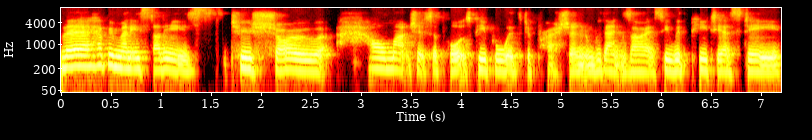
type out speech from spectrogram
There have been many studies to show how much it supports people with depression, with anxiety, with PTSD.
